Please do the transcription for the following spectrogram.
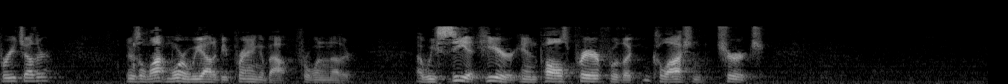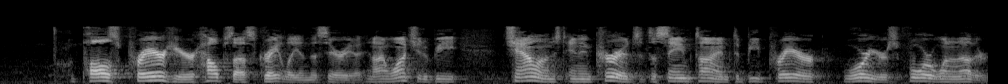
for each other? There's a lot more we ought to be praying about for one another. Uh, we see it here in Paul's prayer for the Colossian church. Paul's prayer here helps us greatly in this area, and I want you to be challenged and encouraged at the same time to be prayer warriors for one another.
